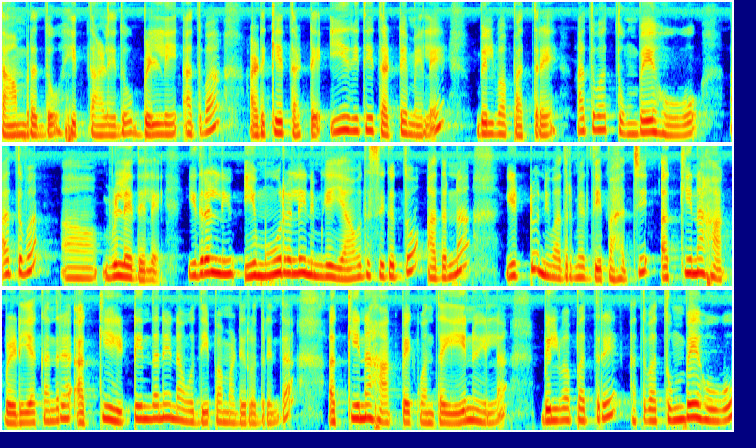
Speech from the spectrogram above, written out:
ತಾಮ್ರದ್ದು, ಹಿತ್ತಾಳೆದು, ಬೆಳ್ಳಿ ಅಥವಾ ಅಡಿಕೆ ತಟ್ಟೆ, ಈ ರೀತಿ ತಟ್ಟೆ ಮೇಲೆ ಬಿಲ್ವಪತ್ರೆ ಅಥವಾ ತುಂಬೆ ಹೂವು ಅಥವಾ ವಿಳೆದೆಲೆ. ಇದರಲ್ಲಿ ಈ ಮೂರಲ್ಲಿ ನಿಮಗೆ ಯಾವುದು ಸಿಗುತ್ತೋ ಅದನ್ನು ಇಟ್ಟು ನೀವು ಅದ್ರ ಮೇಲೆ ದೀಪ ಹಚ್ಚಿ ಅಕ್ಕಿನ ಹಾಕಬೇಡಿ. ಯಾಕಂದರೆ ಅಕ್ಕಿ ಹಿಟ್ಟಿಂದನೇ ನಾವು ದೀಪ ಮಾಡಿರೋದ್ರಿಂದ ಅಕ್ಕಿನ ಹಾಕಬೇಕು ಅಂತ ಏನೂ ಇಲ್ಲ. ಬಿಲ್ವಪತ್ರೆ ಅಥವಾ ತುಂಬೆ ಹೂವು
